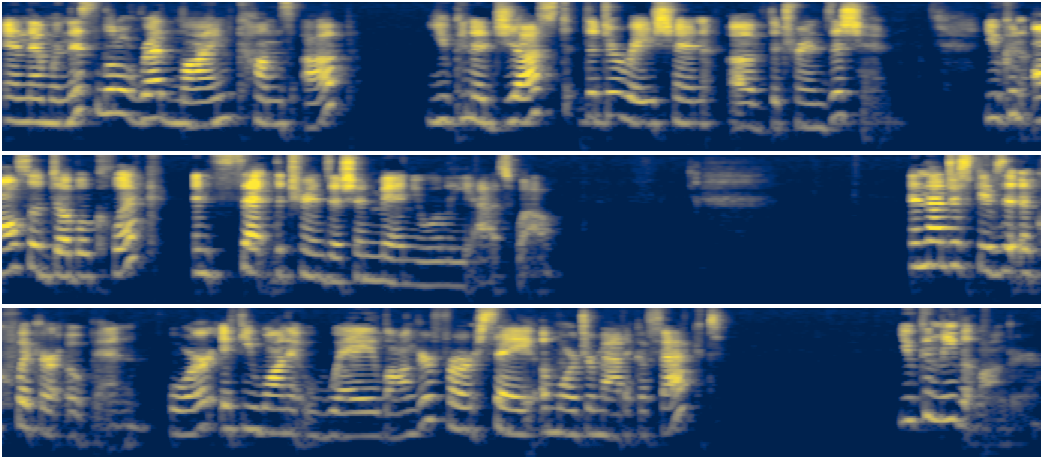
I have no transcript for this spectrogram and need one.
and then when this little red line comes up, you can adjust the duration of the transition. You can also double click and set the transition manually as well. And that just gives it a quicker open. Or if you want it way longer for, say, a more dramatic effect, you can leave it longer.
